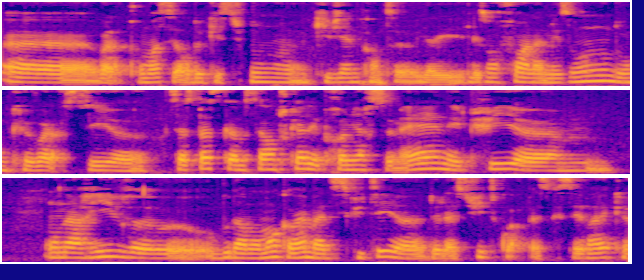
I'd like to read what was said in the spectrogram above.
Euh, voilà, pour moi c'est hors de question euh, qu'ils viennent quand euh, il y a les, enfants à la maison. Donc voilà, c'est ça se passe comme ça en tout cas les premières semaines. Et puis on arrive au bout d'un moment quand même à discuter de la suite quoi. Parce que c'est vrai que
